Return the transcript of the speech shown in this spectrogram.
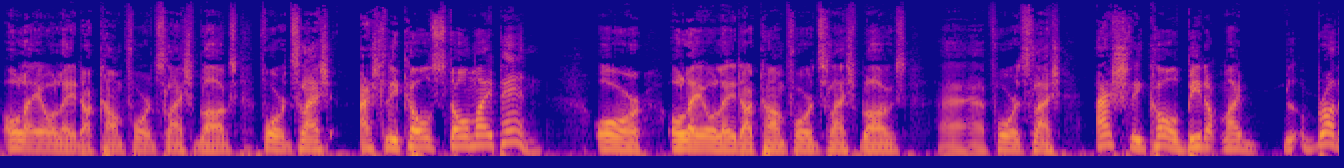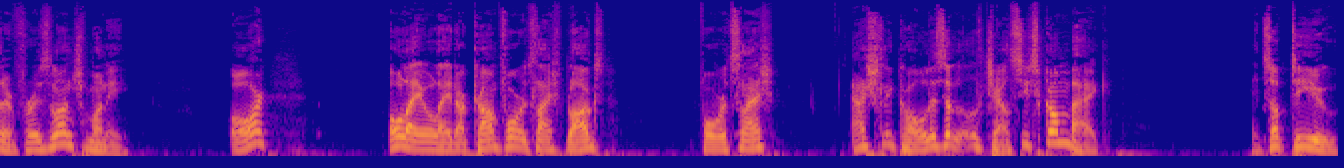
oleole.com forward slash blogs forward slash Ashley Cole stole my pen or oleole.com forward slash blogs uh, forward slash Ashley Cole beat up my brother for his lunch money. Or oleole.com forward slash blogs forward slash Ashley Cole is a little Chelsea scumbag. It's up to you.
